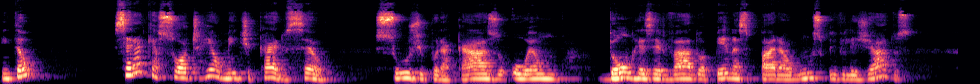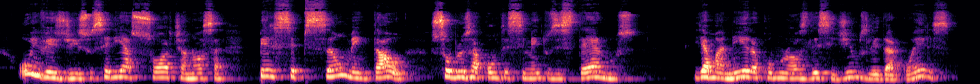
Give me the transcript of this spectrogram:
Então, será que a sorte realmente cai do céu? Surge por acaso ou é um dom reservado apenas para alguns privilegiados? Ou, em vez disso, seria a sorte a nossa percepção mental sobre os acontecimentos externos e a maneira como nós decidimos lidar com eles?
